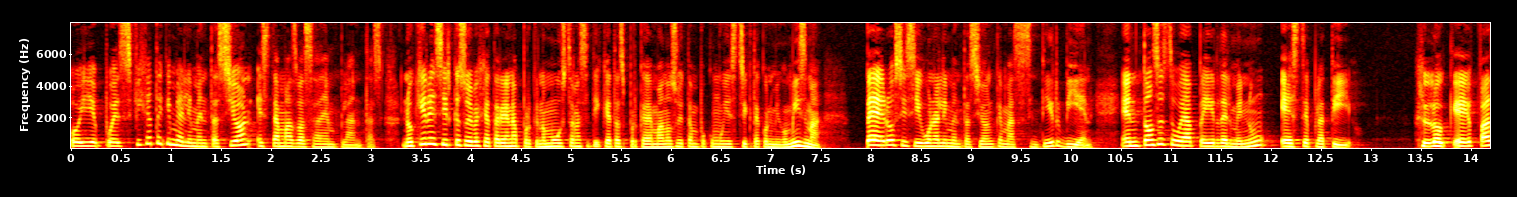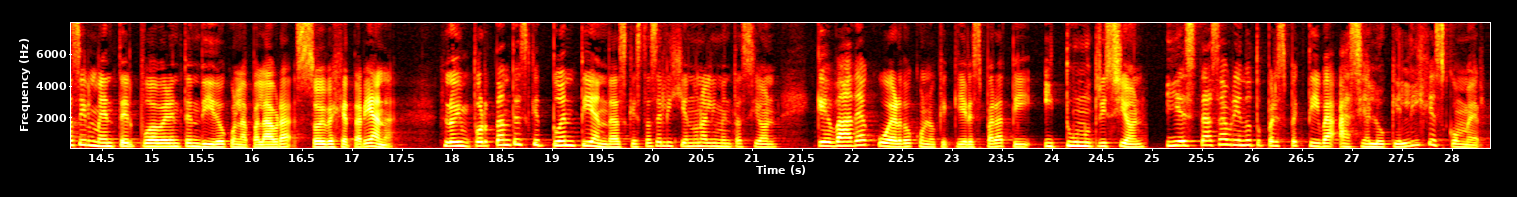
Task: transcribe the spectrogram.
oye, pues fíjate que mi alimentación está más basada en plantas. No quiere decir que soy vegetariana porque no me gustan las etiquetas, porque además no soy tampoco muy estricta conmigo misma, pero sí sigo una alimentación que me hace sentir bien. Entonces te voy a pedir del menú este platillo. Lo que fácilmente él pudo haber entendido con la palabra soy vegetariana. Lo importante es que tú entiendas que estás eligiendo una alimentación que va de acuerdo con lo que quieres para ti y tu nutrición y estás abriendo tu perspectiva hacia lo que eliges comer,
